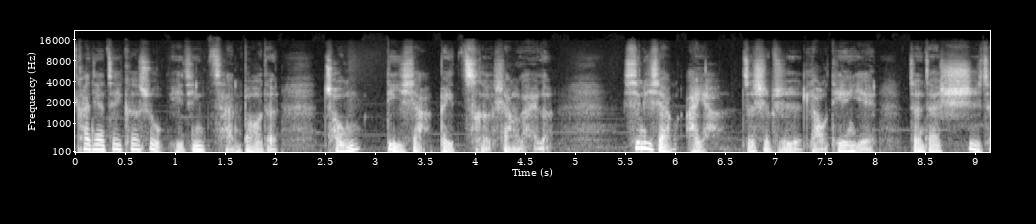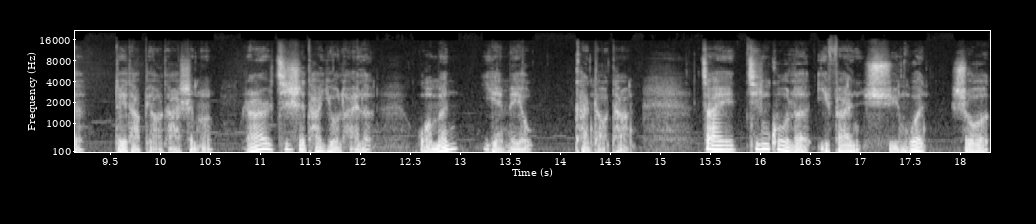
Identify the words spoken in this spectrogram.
看见这棵树已经残暴地从地下被扯上来了。”心里想：“哎呀，这是不是老天爷正在试着对他表达什么？”然而，即使他又来了，我们也没有。看到他，在经过了一番询问，说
